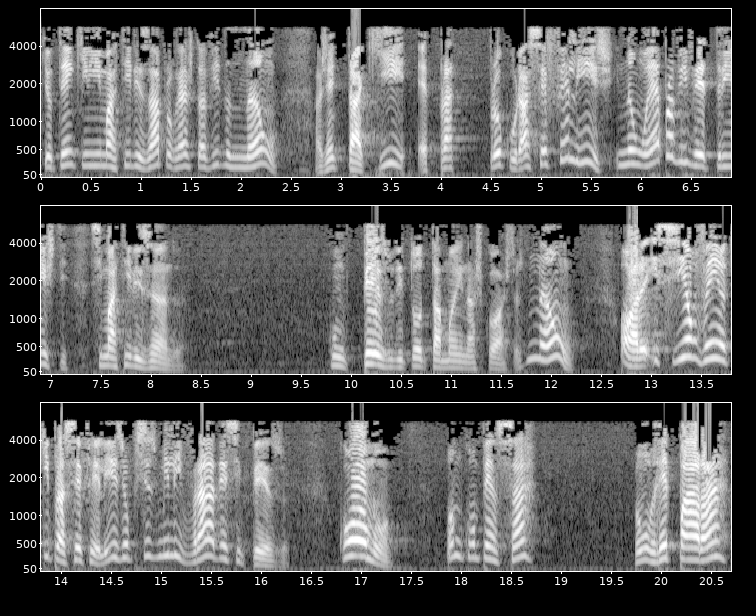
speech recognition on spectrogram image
que eu tenho que me martirizar para o resto da vida. Não. A gente está aqui é para procurar ser feliz. Não é para viver triste, se martirizando. Com peso de todo tamanho nas costas. Não. Ora, e se eu venho aqui para ser feliz, eu preciso me livrar desse peso. Como? Vamos compensar. Vamos reparar.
